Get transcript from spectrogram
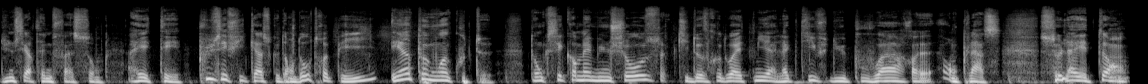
d'une certaine façon, a été plus efficace que dans d'autres pays et un peu moins coûteux. Donc c'est quand même une chose qui devrait, doit être mise à l'actif du pouvoir euh, en place. Cela étant,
